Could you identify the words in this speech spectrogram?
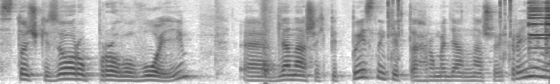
з точки зору правової для наших підписників та громадян нашої країни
